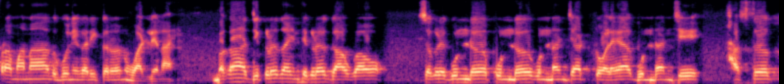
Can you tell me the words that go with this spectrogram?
प्रमाणात गुन्हेगारीकरण वाढलेलं आहे. बघा जिकडं जाईन तिकडं गावगाव सगळे गुंड पुंड गुंडांच्या टोळ्या गुंडांचे हस्तक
